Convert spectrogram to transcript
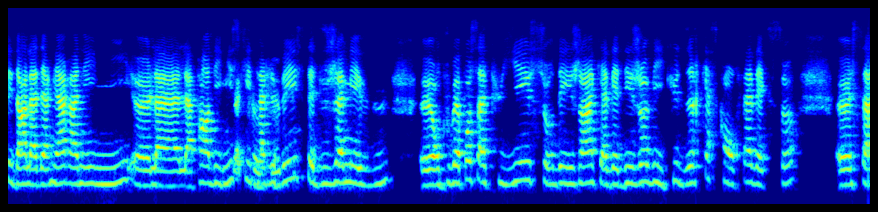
c'est dans la dernière année et demie, euh, la, la, pandémie, ce qui est arrivé, c'était du jamais vu. on ne pouvait pas s'appuyer sur des gens qui avaient déjà vécu, dire qu'est-ce qu'on fait avec ça. Euh, ça,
